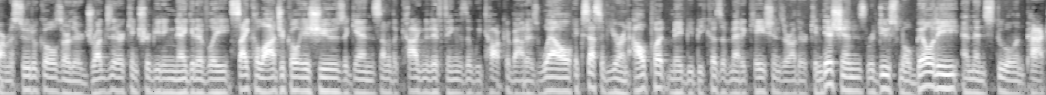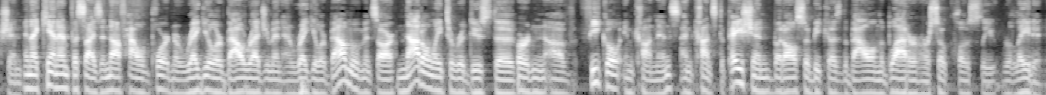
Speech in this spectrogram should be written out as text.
pharmaceuticals? Are there drugs that are contributing negatively? Psychological issues, again, some of the cognitive things that we talk about as well. Excessive urine output, maybe because of medications or other conditions, reduced mobility, and then stool impaction. And I can't emphasize enough how important a regular bowel regimen and regular bowel movements are, not only to reduce the burden of fecal incontinence and constipation, but also because the bowel and the bladder are so closely related.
